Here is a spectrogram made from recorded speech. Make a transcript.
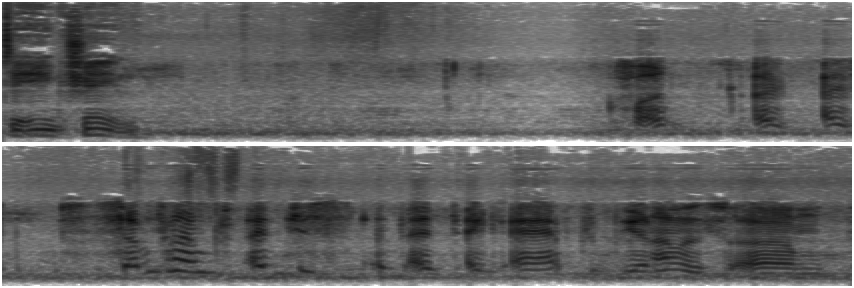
to ink Shane? Fun. I, I, sometimes I just I, I, I have to be honest. Um,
